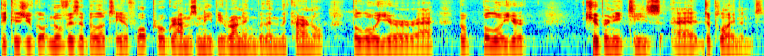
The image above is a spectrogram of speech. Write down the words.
because you've got no visibility of what programs may be running within the kernel below your, uh, below your Kubernetes uh, deployment.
